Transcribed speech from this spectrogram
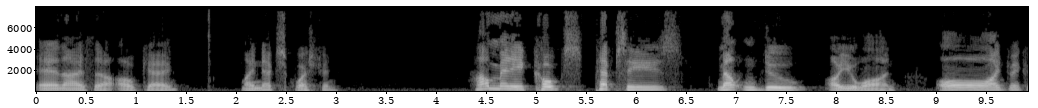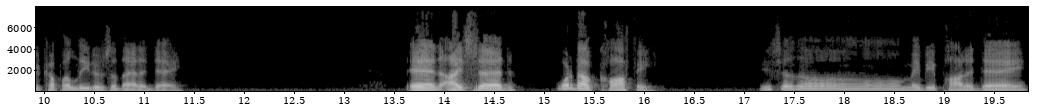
And I said, Okay. My next question How many Cokes, Pepsis, Mountain Dew are you on? Oh, I drink a couple of liters of that a day. And I said, What about coffee? He said, Oh, maybe a pot a day.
